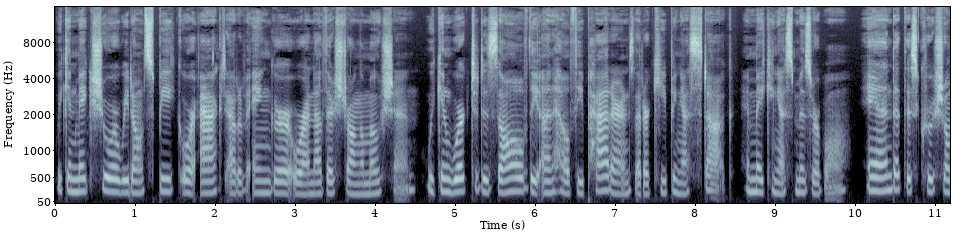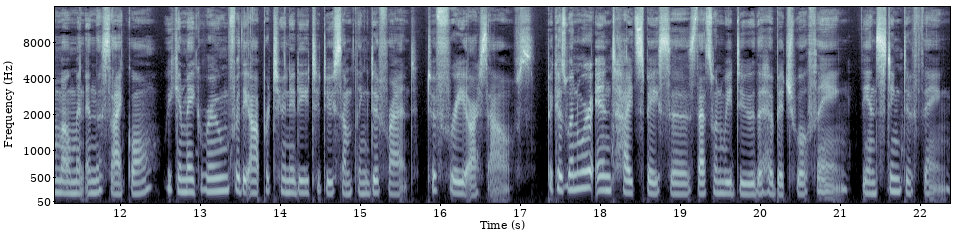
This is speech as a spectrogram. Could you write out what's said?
We can make sure we don't speak or act out of anger or another strong emotion. We can work to dissolve the unhealthy patterns that are keeping us stuck and making us miserable. And at this crucial moment in the cycle, we can make room for the opportunity to do something different, to free ourselves. Because when we're in tight spaces, that's when we do the habitual thing, the instinctive thing.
